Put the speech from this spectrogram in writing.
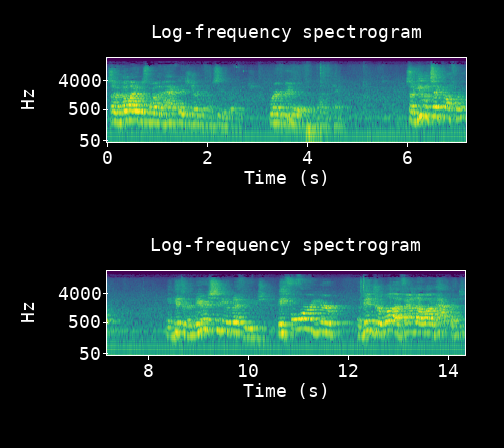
So nobody was more than a half day's journey from the city of refuge, wherever you lived in the land of Canaan. So you would take off running and get to the nearest city of refuge before your avenger blood found out what had happened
